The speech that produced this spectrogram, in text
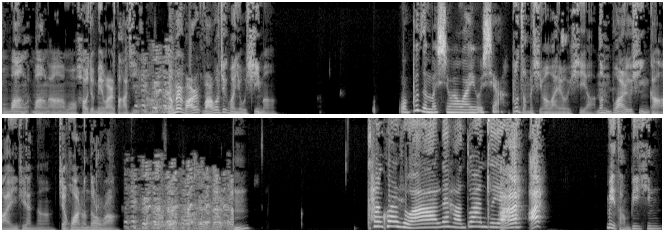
我 忘了忘了啊，我好久没玩妲己了。老妹儿玩玩过这款游戏吗？我不怎么喜欢玩游戏啊。不怎么喜欢玩游戏啊？那你不玩游戏你干啥呀？一天呢？捡花生豆啊？嗯，看快手啊，内涵段子呀。哎哎哎，没长逼心，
